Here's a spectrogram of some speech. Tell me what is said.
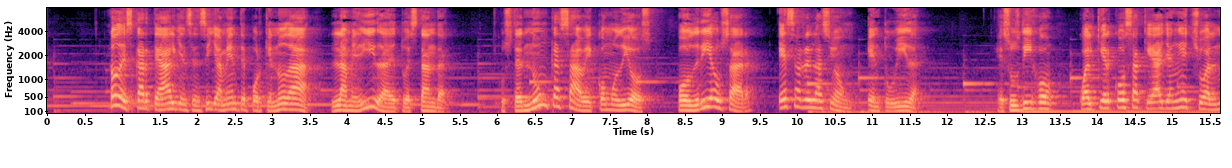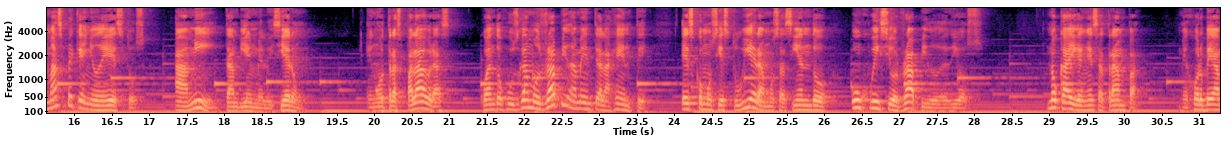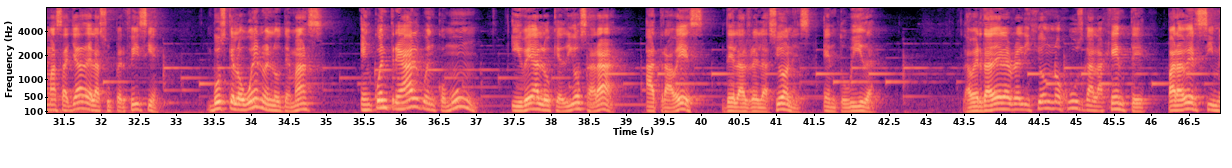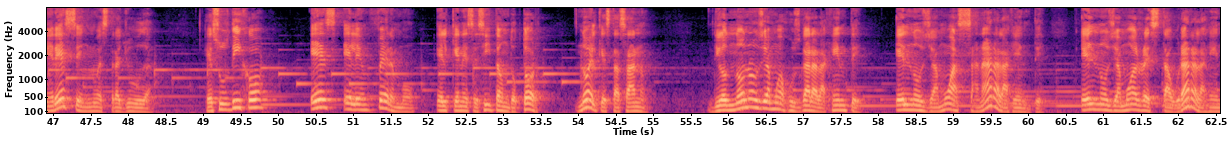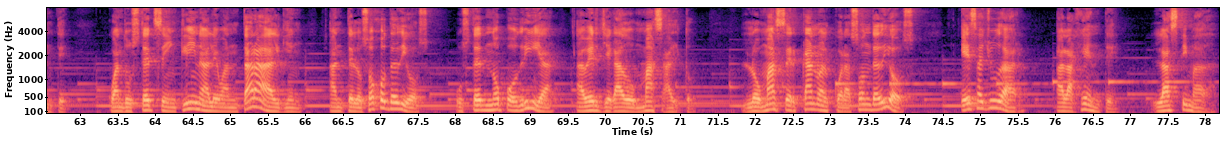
No descarte a alguien sencillamente porque no da la medida de tu estándar. Usted nunca sabe cómo Dios podría usar esa relación en tu vida. Jesús dijo, cualquier cosa que hayan hecho al más pequeño de estos, a mí también me lo hicieron. En otras palabras, cuando juzgamos rápidamente a la gente, es como si estuviéramos haciendo un juicio rápido de Dios. No caiga en esa trampa. Mejor vea más allá de la superficie. Busque lo bueno en los demás. Encuentre algo en común y vea lo que Dios hará a través de las relaciones en tu vida. La verdadera religión no juzga a la gente para ver si merecen nuestra ayuda. Jesús dijo, es el enfermo el que necesita un doctor, no el que está sano. Dios no nos llamó a juzgar a la gente, Él nos llamó a sanar a la gente, Él nos llamó a restaurar a la gente. Cuando usted se inclina a levantar a alguien ante los ojos de Dios, usted no podría haber llegado más alto. Lo más cercano al corazón de Dios es ayudar a la gente lastimada.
